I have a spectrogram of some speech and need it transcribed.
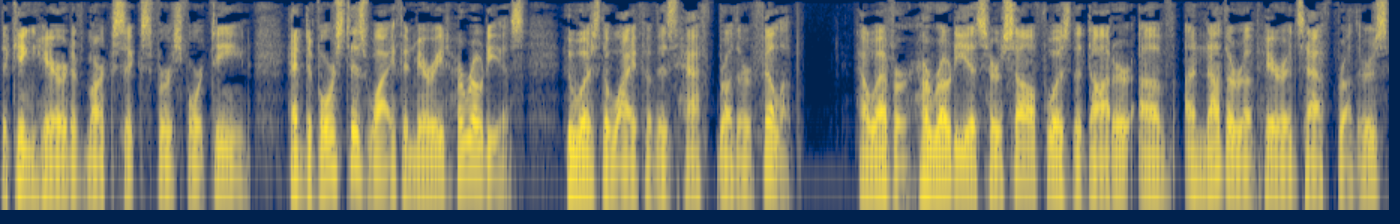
the King Herod of Mark 6 verse 14, had divorced his wife and married Herodias, who was the wife of his half-brother Philip. However, Herodias herself was the daughter of another of Herod's half-brothers,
